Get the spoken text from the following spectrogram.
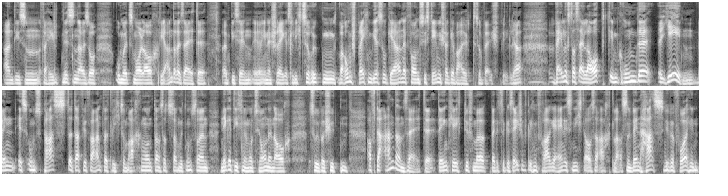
an diesen Verhältnissen. Also um jetzt mal auch die andere Seite ein bisschen äh, in ein schräges Licht zu rücken. Warum sprechen wir so gerne von systemischer Gewalt zum Beispiel? Ja? Weil uns das erlaubt, im Grunde jeden, wenn es uns passt, dafür verantwortlich zu machen und dann sozusagen mit unseren negativen Emotionen auch zu überschütten. Auf der anderen Seite, denke ich, dürfen wir bei dieser gesellschaftlichen Frage eines nicht außer Acht lassen. Wenn Hass, wie wir vorhin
